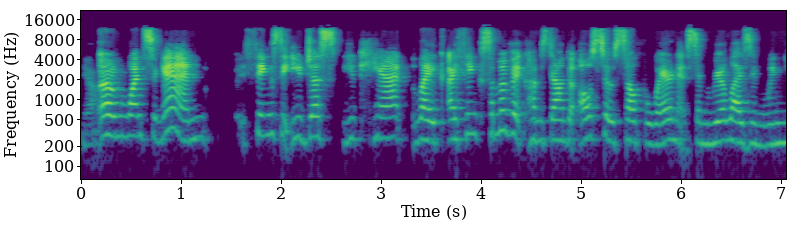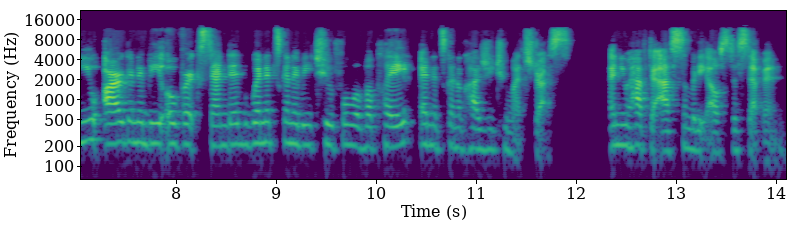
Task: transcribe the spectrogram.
Yeah. um, once again things that you just you can't like i think some of it comes down to also self-awareness and realizing when you are going to be overextended when it's going to be too full of a plate and it's going to cause you too much stress and you have to ask somebody else to step in.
